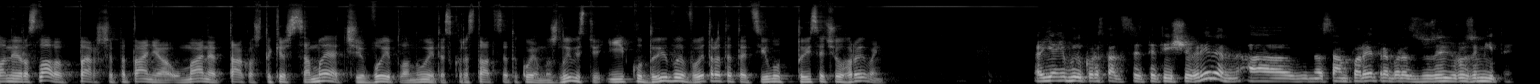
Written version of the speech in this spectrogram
Пане Ярославе, перше питання у мене також таке ж саме: чи ви плануєте скористатися такою можливістю, і куди ви витратите цілу тисячу гривень? Я не буду користатися тисячі гривень, а насамперед треба роз- розуміти,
